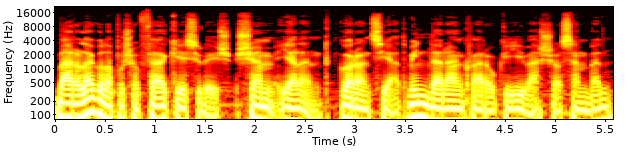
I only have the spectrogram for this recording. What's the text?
Bár a legalaposabb felkészülés sem jelent garanciát minden ránk váró kihívással szemben,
